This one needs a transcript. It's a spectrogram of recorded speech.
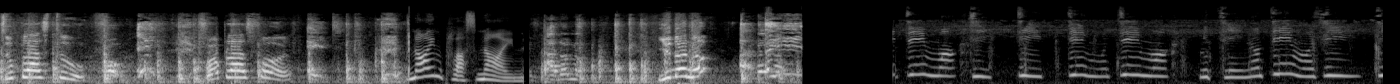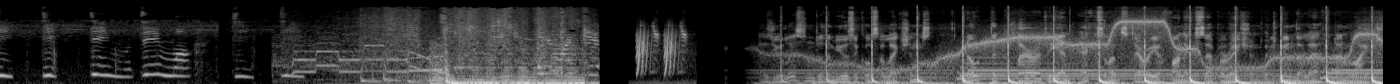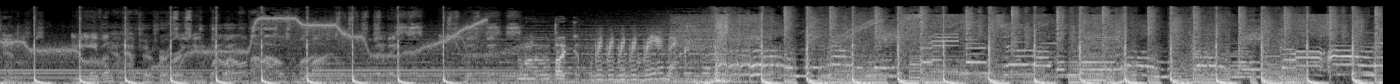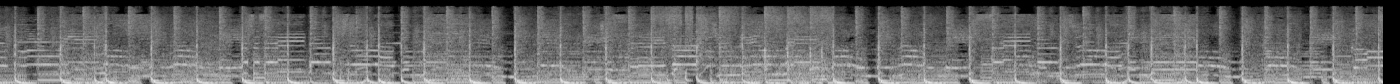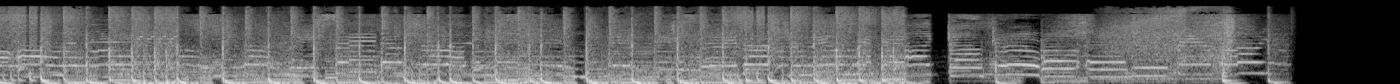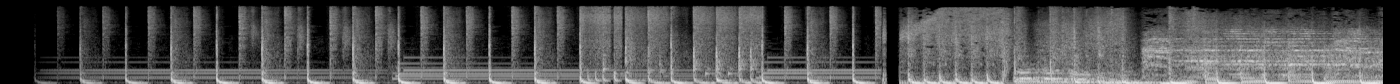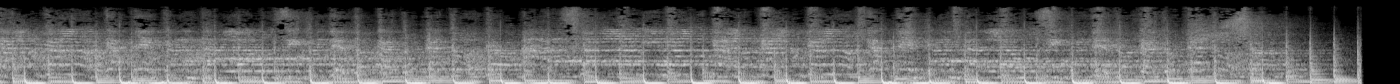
2 plus 2. 4. 4 plus 4. 8. 9 plus 9. I don't know. You don't know? I don't know. ちのちもちちちちもちもちち As you listen to the musical selections, note the clarity and excellent stereophonic separation between the left and right channels, even after traversing 12,000 miles through space. Through space. Remix.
